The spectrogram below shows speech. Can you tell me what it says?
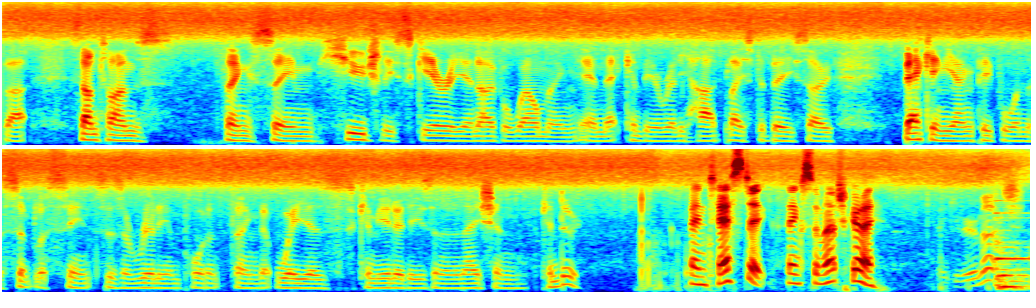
but sometimes things seem hugely scary and overwhelming, and that can be a really hard place to be. So, backing young people in the simplest sense is a really important thing that we as communities and a nation can do. Fantastic. Thanks so much, Guy. Thank you very much.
